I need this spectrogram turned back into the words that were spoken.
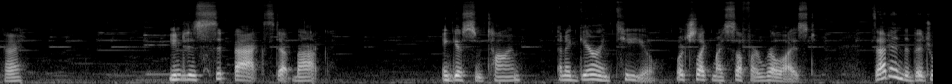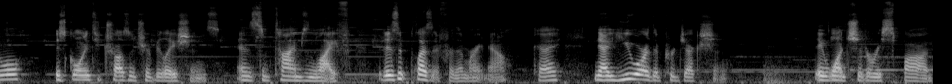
Okay? You need to sit back, step back, and give some time. And I guarantee you, much like myself, I realized that individual is going through trials and tribulations and some times in life that isn't pleasant for them right now. Okay? Now you are the projection. They want you to respond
